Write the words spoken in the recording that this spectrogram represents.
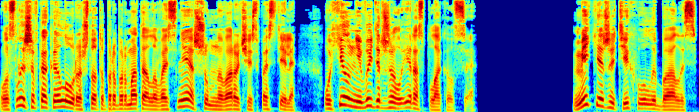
Услышав, как Элура что-то пробормотала во сне, шумно ворочаясь в постели, Ухил не выдержал и расплакался. Микки же тихо улыбалась,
